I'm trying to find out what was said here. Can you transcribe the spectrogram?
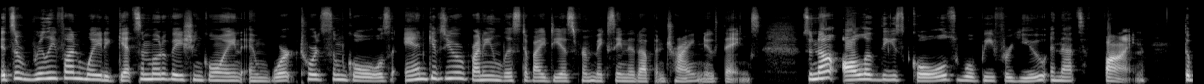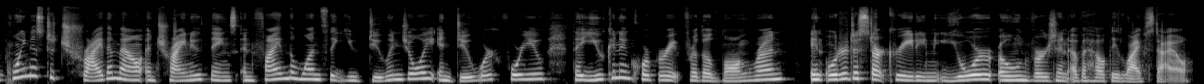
It's a really fun way to get some motivation going and work towards some goals, and gives you a running list of ideas for mixing it up and trying new things. So, not all of these goals will be for you, and that's fine. The point is to try them out and try new things and find the ones that you do enjoy and do work for you that you can incorporate for the long run in order to start creating your own version of a healthy lifestyle.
